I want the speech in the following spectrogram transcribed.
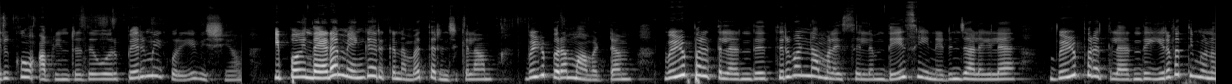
இருக்கும் அப்படின்றது ஒரு பெருமைக்குரிய விஷயம். இப்போ இந்த இடம் எங்கே இருக்குது நம்ம தெரிஞ்சுக்கலாம். விழுப்புரம் மாவட்டம். விழுப்புரத்துலேருந்து திருவண்ணாமலை செல்லும் தேசிய நெடுஞ்சாலையில் விழுப்புரத்துலேருந்து இருபத்தி மூணு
